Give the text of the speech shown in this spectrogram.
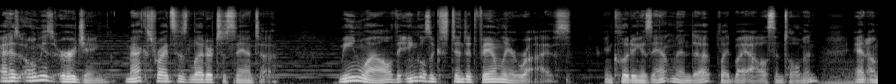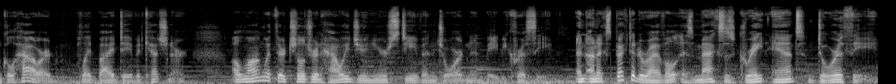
At his Omi's urging, Max writes his letter to Santa, Meanwhile, the Engels extended family arrives, including his Aunt Linda, played by Allison Tolman, and Uncle Howard, played by David Koechner, along with their children Howie Jr., Stephen, Jordan, and baby Chrissy. An unexpected arrival is Max's great aunt, Dorothy,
